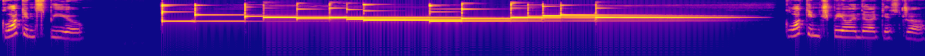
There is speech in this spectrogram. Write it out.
Glockenspiel. Glockenspiel in the orchestra.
